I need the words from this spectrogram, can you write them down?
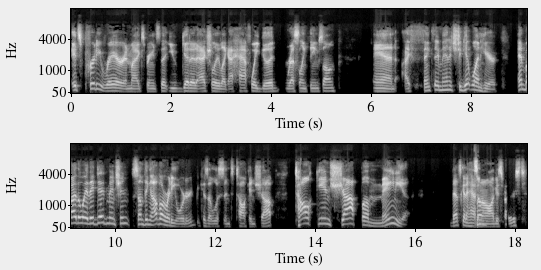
it's pretty rare in my experience that you get it actually like a halfway good wrestling theme song, and I think they managed to get one here. And by the way, they did mention something I've already ordered because I listened to Talkin' Shop, Talkin' Shop Mania. That's going to happen So- on August first.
